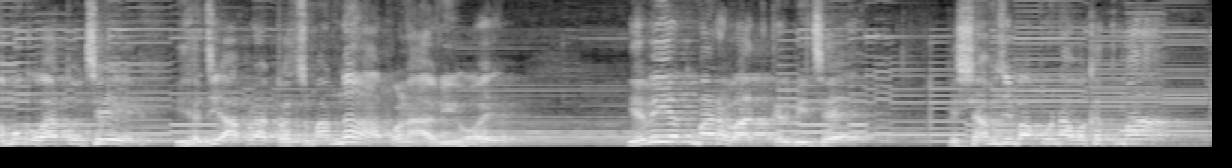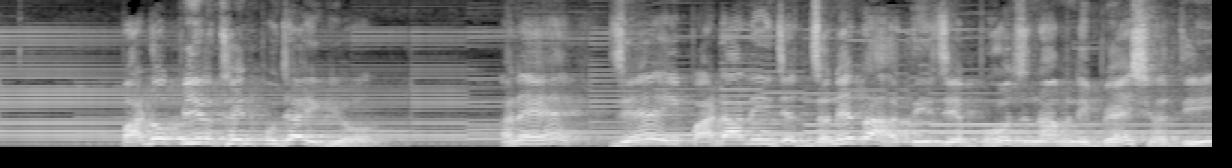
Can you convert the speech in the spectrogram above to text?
અમુક વાતો છે એ હજી આપણા ટચમાં ન પણ આવી હોય. એવી એક મારે વાત કરવી છે કે શ્યામજી બાપુના વખતમાં પાડો પીર થઈને પૂજાઈ ગયો અને જે એ પાડાની જે જનેતા હતી, જે ભોજ નામની ભેંસ હતી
